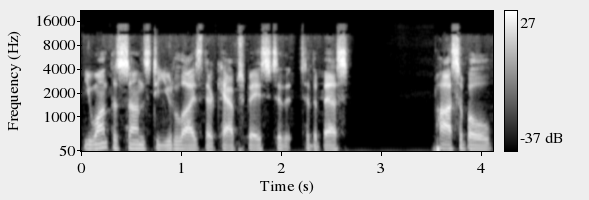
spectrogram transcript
you want the Suns to utilize their cap space to the, to the best possible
